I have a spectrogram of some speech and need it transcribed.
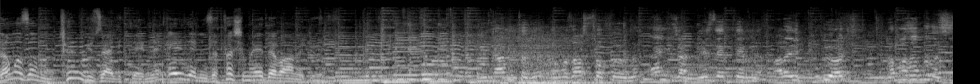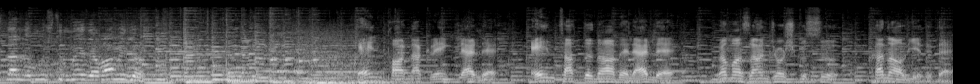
Ramazan'ın tüm güzelliklerini evlerinize taşımaya devam ediyoruz. Dünyanın tadı Ramazan sofralarının en güzel lezzetlerini arayıp buluyor. Ramazan'da da sizlerle buluşturmaya devam ediyor. En parlak renklerle, en tatlı namelerle Ramazan coşkusu Kanal 7'de.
